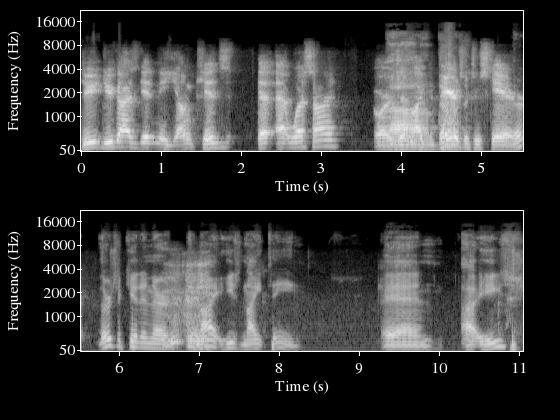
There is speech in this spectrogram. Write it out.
Do you, do you guys get any young kids at, at Westside, or is it Um, like the parents are too scared? There, there's a kid in there tonight. He's 19, and I, he's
